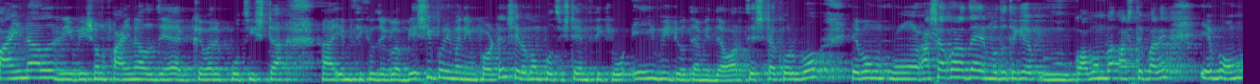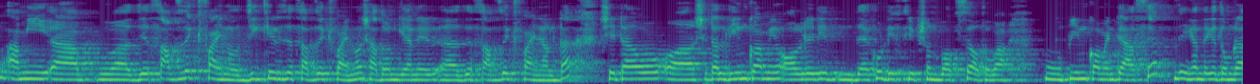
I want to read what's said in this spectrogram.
ফাইনাল রিভিশন ফাইনাল যে একেবারে পঁচিশটা এমসিকিউ যেগুলো বেশি পরিমাণে ইম্পর্টেন্ট সেরকম পঁচিশটা এমসিকিউ এই ভিডিওতে আমি দেওয়ার চেষ্টা করব। এবং আশা করা যায় এর মধ্যে থেকে কমন বা আসতে পারে। এবং আমি যে সাবজেক্ট ফাইনাল জিকের যে সাবজেক্ট ফাইনাল সাধারণ জ্ঞানের যে সাবজেক্ট ফাইনালটা সেটাও আহ, সেটার লিঙ্ক আমি অলরেডি দেখো ডিসক্রিপশন বক্সে অথবা পিন কমেন্টে আছে। এখান থেকে তোমরা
